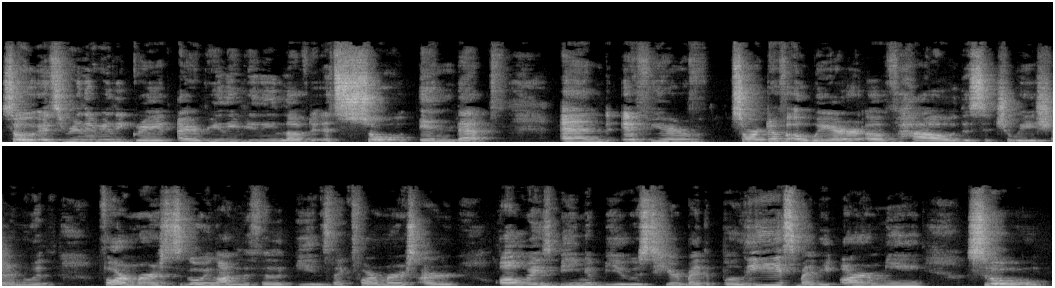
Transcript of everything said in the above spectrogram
So it's really really great. I really really loved it. It's so in-depth. And if you're sort of aware of how the situation with farmers is going on in the Philippines, like farmers are always being abused here by the police, by the army. So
